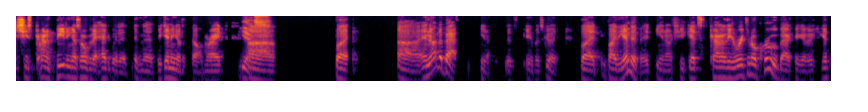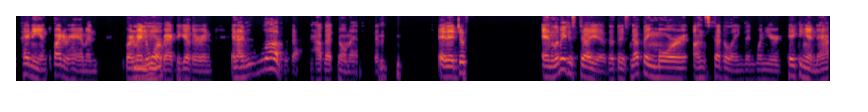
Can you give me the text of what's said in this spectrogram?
she's kind of beating us over the head with it in the beginning of the film, right? yes, Uh, but uh, and not in a bad, you know, it, it was good. But by the end of it, you know, she gets kind of the original crew back together. She gets Penny and Spider Ham and Spider Man Mhm. Noir back together, and and I love that how that film ended. And, and it just and let me just tell you that there's nothing more unsettling than when you're taking a nap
